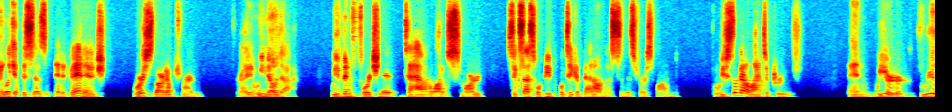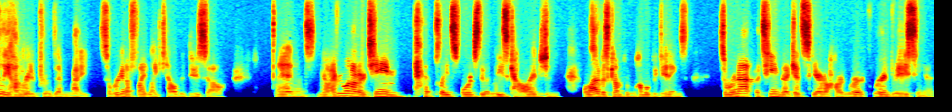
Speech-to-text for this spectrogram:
I look at this as an advantage, we're a startup firm, right? And we know that. We've been fortunate to have a lot of smart, successful people take a bet on us in this first fund, but we've still got a lot to prove. And we are really hungry to prove them right. So we're going to fight like hell to do so. And you know, everyone on our team played sports through at least college, and a lot of us come from humble beginnings. So we're not a team that gets scared of hard work. We're embracing it.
